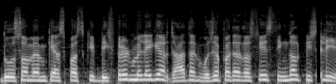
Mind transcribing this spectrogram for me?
दो सौ एम के आसपास की डिस्क प्लेट मिलेगी। और जहाँ तक मुझे पता है, दोस्तों सिंगल पिछली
